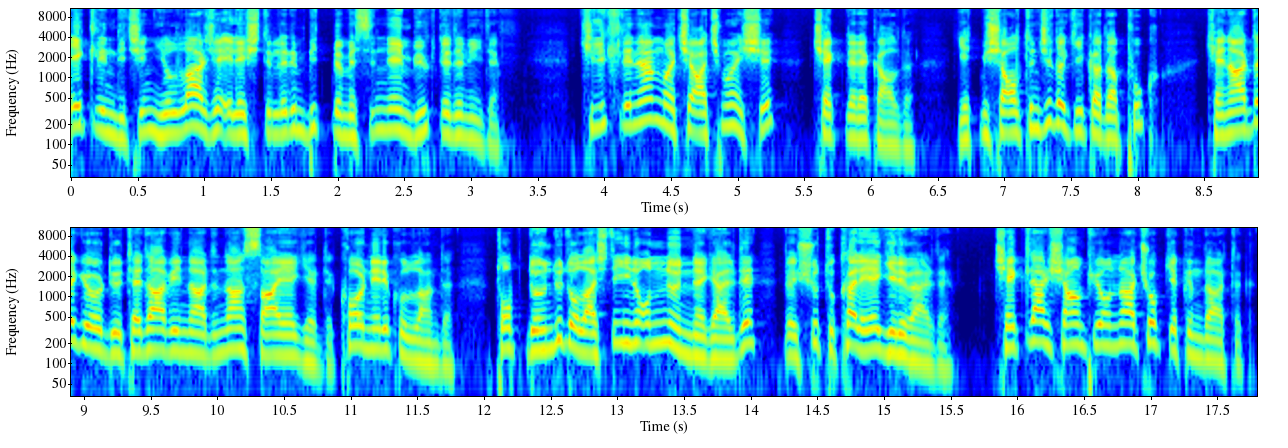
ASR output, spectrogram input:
Eklind için yıllarca eleştirilerin bitmemesinin en büyük nedeniydi. Kilitlenen maçı açma işi Çeklere kaldı. 76. dakikada Puk kenarda gördüğü tedavinin ardından sahaya girdi. Korneri kullandı. Top döndü dolaştı yine onun önüne geldi ve şutu kaleye giriverdi. Çekler şampiyonluğa çok yakındı artık.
